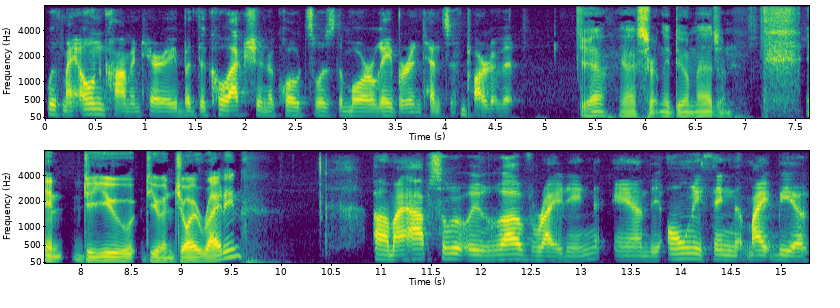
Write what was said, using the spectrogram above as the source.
with my own commentary, but the collection of quotes was the more labor intensive part of it. Yeah, yeah, I certainly do imagine. And do you do you enjoy writing? Um, I absolutely love writing, and the only thing that might be a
